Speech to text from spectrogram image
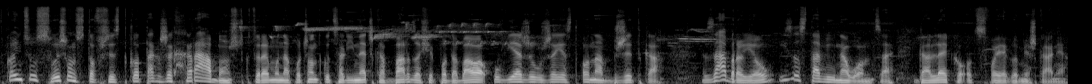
W końcu słysząc to wszystko, także chrabąszcz, któremu na początku calineczka bardzo się podobała, uwierzył, że jest ona brzydka. Zabrał ją i zostawił na łące, daleko od swojego mieszkania.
